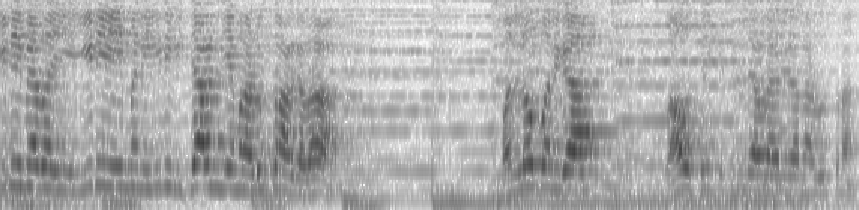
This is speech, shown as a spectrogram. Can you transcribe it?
ఈడీ మీద ఈడీ ఏమని ఈడీ విచారణ చేయమని అడుగుతున్నారు కదా. పనిలో పనిగా లావు శ్రీకృష్ణదేవరాయలు గారిని అడుగుతున్నాను.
